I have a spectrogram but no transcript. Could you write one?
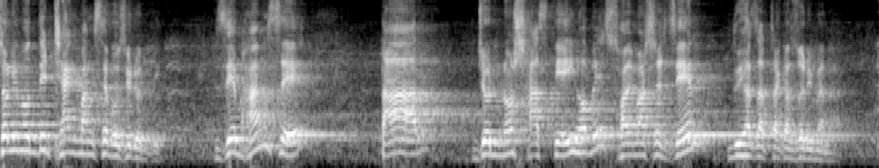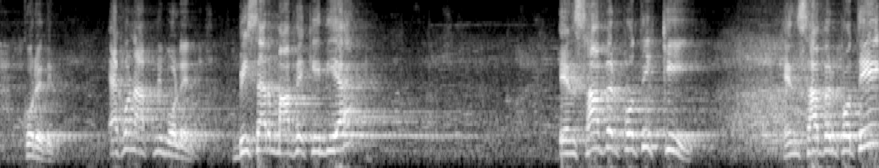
সলিমুদ্দিন ঠ্যাং ভাঙছে বসিরুদ্দিন। যে ভাঙছে, তার জন্য শাস্তি এই হবে, ছয় মাসের জেল, দুই হাজার টাকা জরিমানা করে দিবে। এখন আপনি বলেন, বিচার মাফে কি দিয়া? ইনসাফের প্রতীক কি? ইনসাফের প্রতীক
